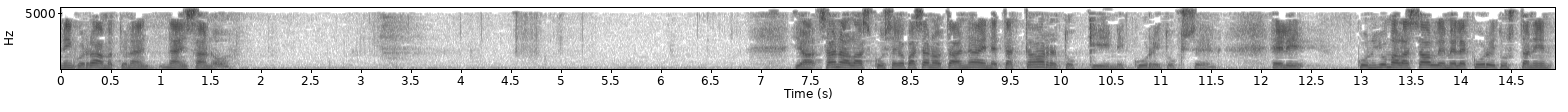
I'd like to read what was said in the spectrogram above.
niin kuin Raamattu näin, näin sanoo. Ja sanalaskuissa jopa sanotaan näin, että tartu kiinni kuritukseen. Eli kun Jumala sallii meille kuritusta, niin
